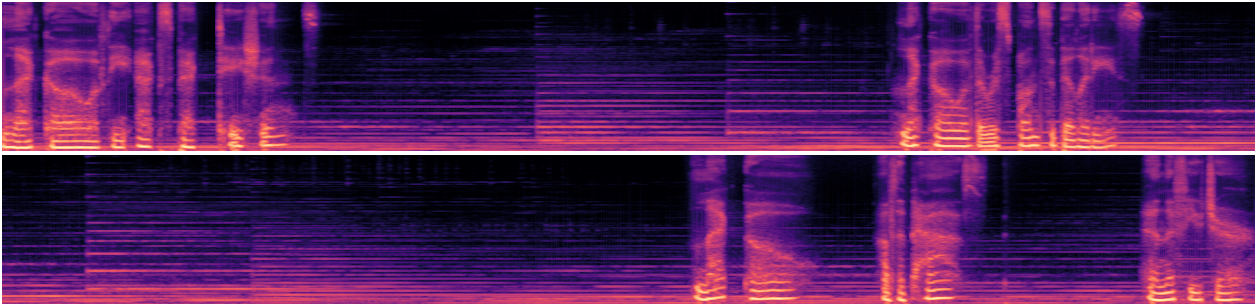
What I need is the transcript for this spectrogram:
Let go of the expectations. Let go of the responsibilities. Let go of the past and the future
